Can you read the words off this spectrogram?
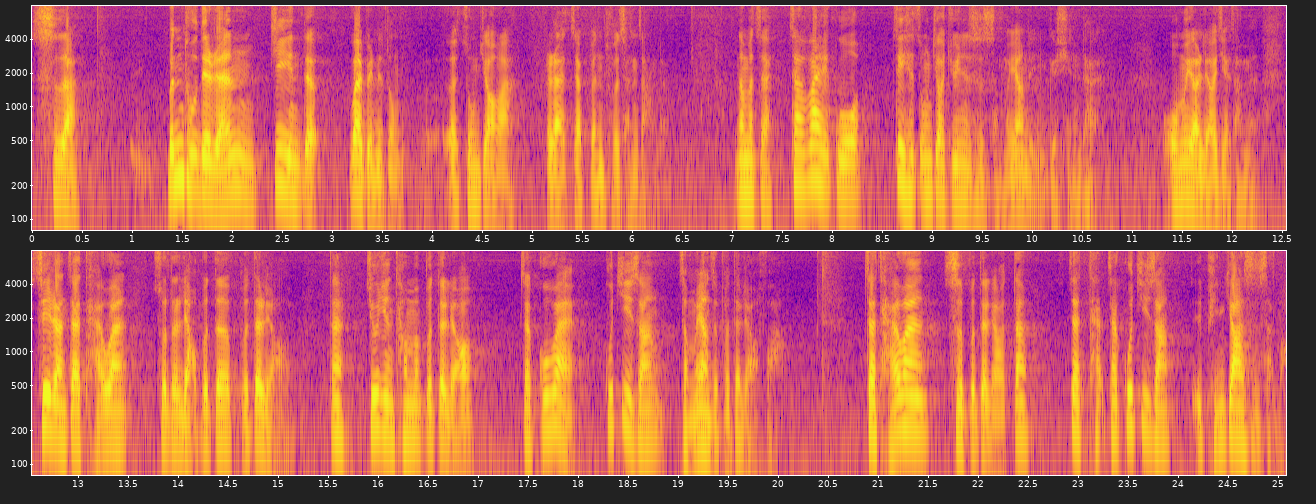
是啊，本土的人基因的。外边那种呃宗教啊，而来在本土成长的，那么在在外国这些宗教究竟是什么样的一个形态？我们要了解他们。虽然在台湾说的了不得不得了，但究竟他们不得了，在国外国际上怎么样子不得了法？在台湾是不得了，但在台在国际上评价是什么？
